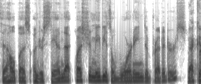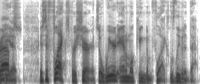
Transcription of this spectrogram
to help us understand that question maybe it's a warning to predators That could perhaps? be it. It's a flex for sure. It's a weird animal kingdom flex. Let's leave it at that.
